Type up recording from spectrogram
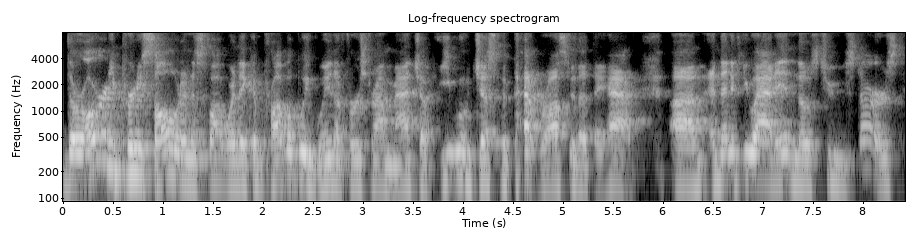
they're already pretty solid in a spot where they could probably win a first round matchup, even just with that roster that they have. Um, and then if you add in those two stars,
